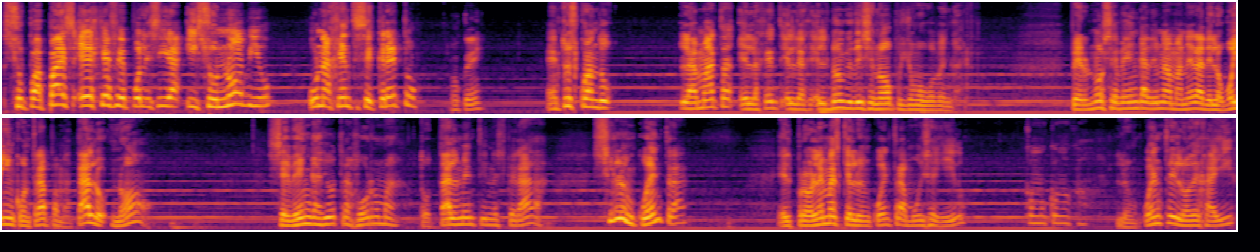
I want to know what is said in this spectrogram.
su papá es el jefe de policía y su novio, un agente secreto. Ok. Entonces cuando la mata, el, agente, el, el novio dice, no, pues yo me voy a vengar. Pero no se venga de una manera de lo voy a encontrar para matarlo. No. Se venga de otra forma, totalmente inesperada. Sí lo encuentra. El problema es que lo encuentra muy seguido. ¿Cómo, cómo, cómo? Lo encuentra y lo deja ir.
